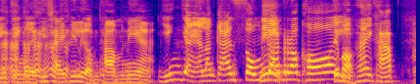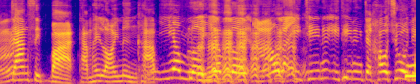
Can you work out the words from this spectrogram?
จริง ๆ เลยที่ใช้พี่เหลือมทำเนี่ย ยิ่งใหญ่อลังการสมการรอคอยจะบอกให้ครับ จ้างสิบบาททำให้ร้อยหนึ่งครับ เยี่ยมเลยเยี่ยมเลยเอาละอีกทีนึงอีกทีนึงจะเข้าช่วงจ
